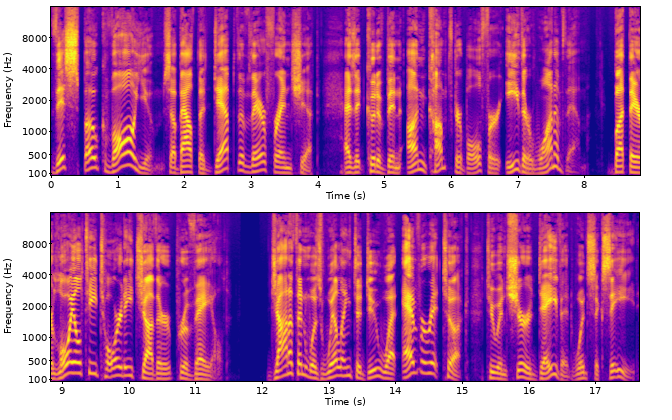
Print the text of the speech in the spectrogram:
This spoke volumes about the depth of their friendship, as it could have been uncomfortable for either one of them. But their loyalty toward each other prevailed. Jonathan was willing to do whatever it took to ensure David would succeed.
